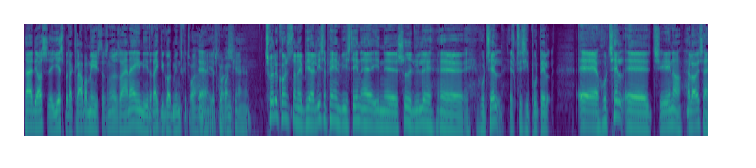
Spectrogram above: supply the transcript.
der er det også øh, Jesper, der klapper mest og sådan noget. Så han er egentlig et rigtig godt menneske, tror jeg. Ja, det Jesper tror jeg. Grønkjær her. Tryllekunstnerne bliver lige så pænt vist ind af en øh, sød lille øh, hotel. Jeg skulle til at sige bordel. Øh, hotel øh, tjener, halløjsa.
